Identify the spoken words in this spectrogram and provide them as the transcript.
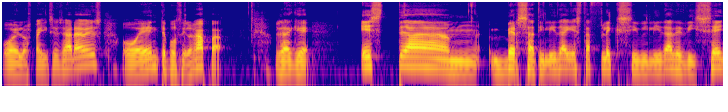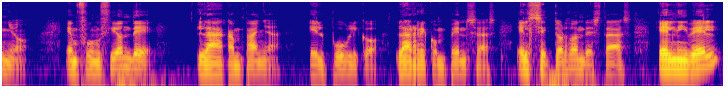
o en los países árabes o en Tepucilgapa. O sea que esta mm, versatilidad y esta flexibilidad de diseño en función de la campaña, el público, las recompensas, el sector donde estás, el nivel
